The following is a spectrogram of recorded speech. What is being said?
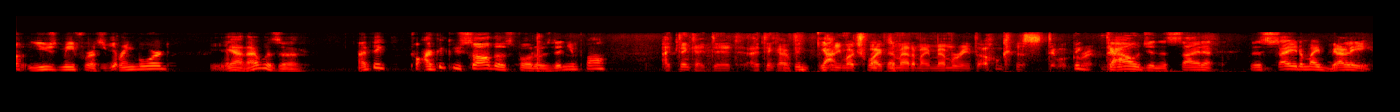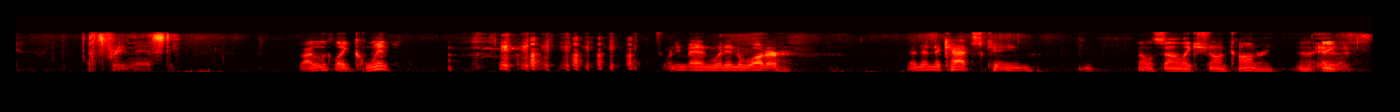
off, used me for a Yep. springboard. Yeah, that was a. I think I think you saw those photos, didn't you, Paul? I think I did. I think I've Big ga- pretty much wiped them out of my memory though, because they were Big great. gouge in the side of the side of my belly. That's pretty nasty. I look like Quint. Twenty men went in the water, and then the cats came. That don't sound like Sean Connery. Uh, Yeah, anyway, it's-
